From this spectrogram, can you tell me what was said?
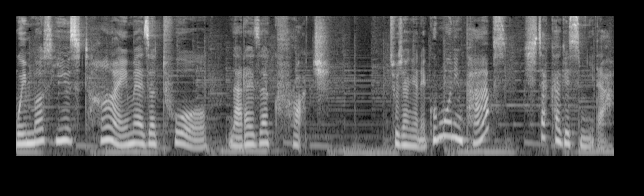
We must use time as a tool, not as a crutch. Good Morning Pops 시작하겠습니다.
